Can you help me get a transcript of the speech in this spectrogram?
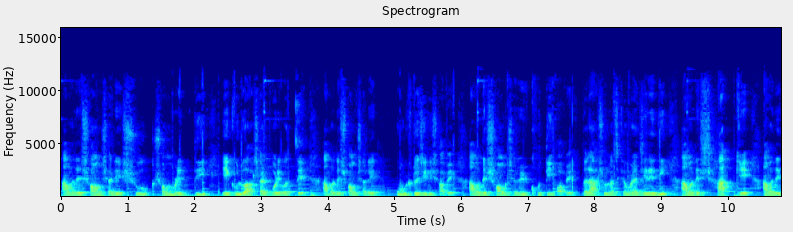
আমাদের সংসারে সুখ, সমৃদ্ধি এগুলো আসার পরিবর্তে আমাদের সংসারে উল্টো জিনিস হবে। আমাদের সংসারের ক্ষতি হবে। তাহলে আসুন আজকে আমরা জেনে নিই আমাদের শাককে আমাদের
